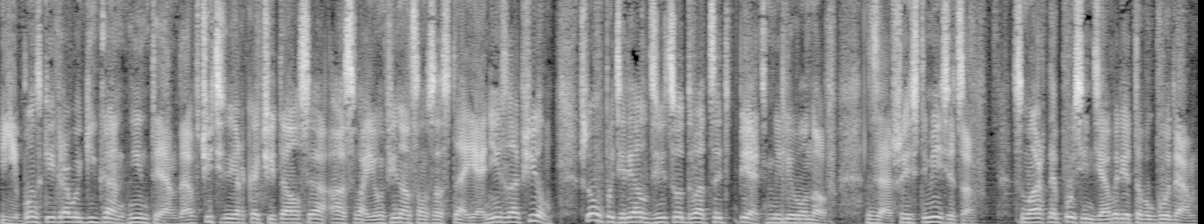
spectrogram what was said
Японский игровой гигант Nintendo в четверг отчитался о своем финансовом состоянии и сообщил, что он потерял 925 миллионов за 6 месяцев с марта по сентябрь этого года.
